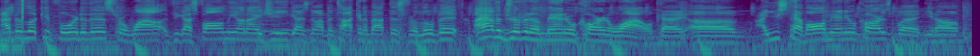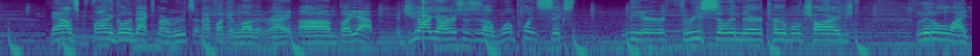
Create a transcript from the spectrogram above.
I've been looking forward to this for a while. If you guys follow me on IG, you guys know I've been talking about this for a little bit. I haven't driven a manual car in a while, okay? Um, I used to have all manual cars, but you know, now it's finally going back to my roots and I fucking love it, right? Um, but yeah, the GR Yaris, this is a 1.6 liter, three cylinder, turbocharged, little like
